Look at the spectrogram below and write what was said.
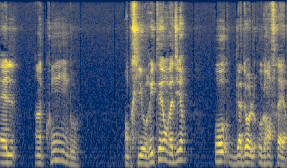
elle incombe en priorité, on va dire, au Gadol, au grand frère.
